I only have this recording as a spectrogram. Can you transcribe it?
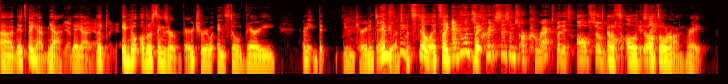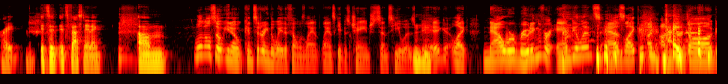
Uh, it's Bayhem. Yeah, Yeah, yeah, yeah. Bayhem, Like, yeah. and th- all those things are very true and still very. I mean, th- even carried into ambulance, but still, it's like Everyone's but- criticisms are correct, but it's also wrong. Oh, it's all It's oh, like- it's all wrong. Right, right. It's it's fascinating. Um, Well, and also, you know, considering the way the film's land- landscape has changed since he was Mhm. big, like now we're rooting for Ambulance as like an Right. underdog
